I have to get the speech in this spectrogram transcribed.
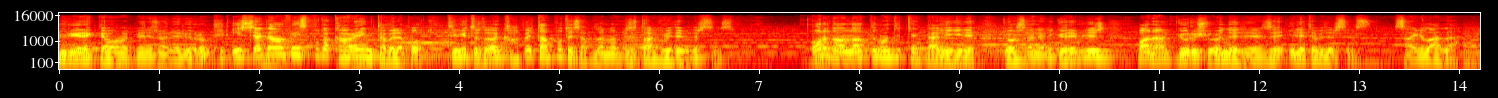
Yürüyerek devam etmenizi öneriyorum. Instagram Facebook'ta kahverengi tabela pot, Twitter'da da kahve tapot hesaplarından bizi takip edebilirsiniz. Orada anlattığım antik kentlerle ilgili görselleri görebilir, bana görüş ve önerilerinizi iletebilirsiniz. Saygılarla.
